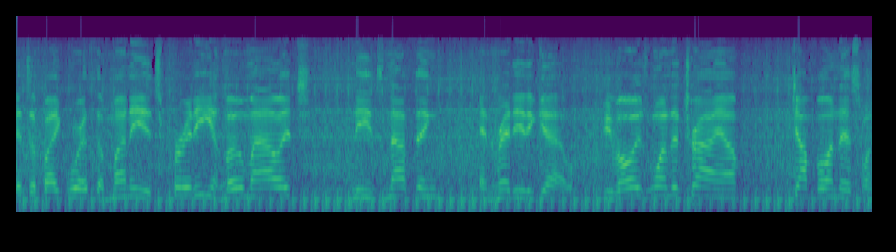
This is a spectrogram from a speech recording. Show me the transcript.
It's a bike worth the money. It's pretty and low mileage, needs nothing, and ready to go. If you've always wanted a Triumph, jump on this one.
